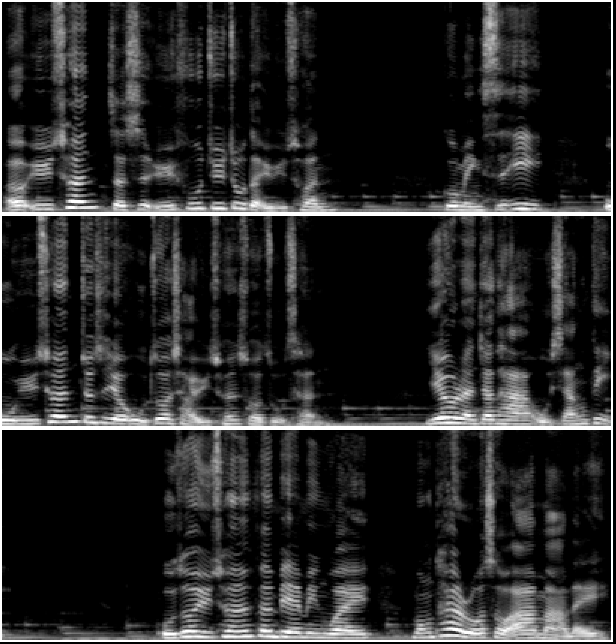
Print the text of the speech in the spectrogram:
而渔村则是渔夫居住的渔村。顾名思义，五渔村就是由五座小渔村所组成，也有人叫它五乡地。五座渔村分别名为蒙泰罗索阿马雷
